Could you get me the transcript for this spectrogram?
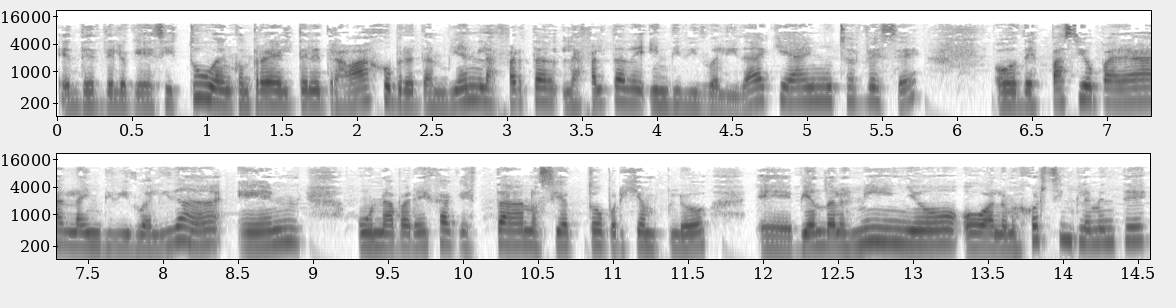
eh, desde lo que decís tú, encontrar el teletrabajo, pero también la falta, la falta de individualidad que hay muchas veces o de espacio para la individualidad en una pareja que está, ¿no es cierto?, por ejemplo, eh, viendo a los niños o a lo mejor simplemente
